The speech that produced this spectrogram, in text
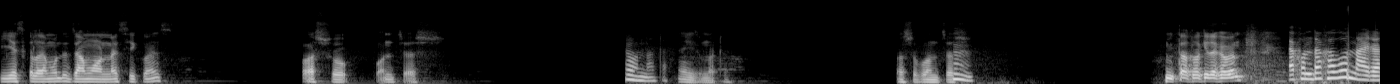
পিএস কালারের মধ্যে জামা অন্যায় সিকোয়েন্স পাঁচশো পঞ্চাশ। সোনাটা। এই জন্যটা পাঁচশো পঞ্চাশ। হুম। তারপর কি দেখাবেন? এখন দেখাবো নাইরা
